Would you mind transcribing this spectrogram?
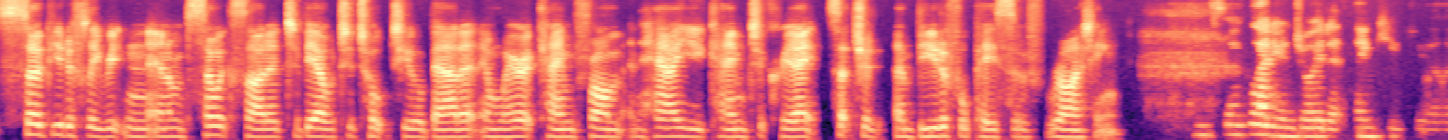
so beautifully written. And I'm so excited to be able to talk to you about it and where it came from and how you came to create such a, a beautiful piece of writing. I'm so glad you enjoyed it. Thank you, Phil.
